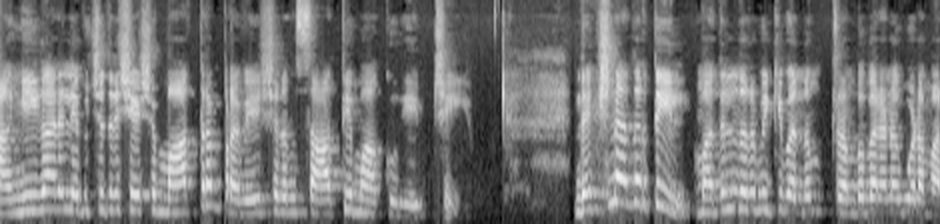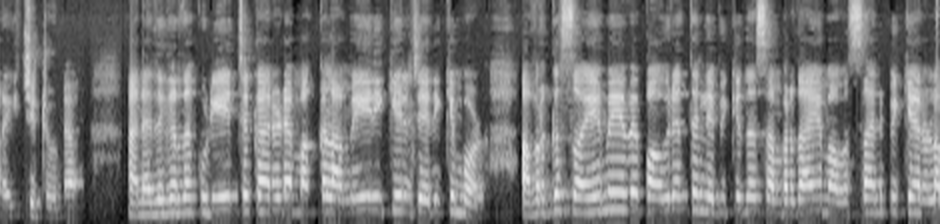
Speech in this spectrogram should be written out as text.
അംഗീകാരം ലഭിച്ചതിനു ശേഷം മാത്രം പ്രവേശനം സാധ്യമാക്കുകയും ചെയ്യും. ദക്ഷിണ അതിർത്തിയിൽ മതിൽ നിർമ്മിക്കുമെന്നും ട്രംപ് ഭരണകൂടം അറിയിച്ചിട്ടുണ്ട്. അനധികൃത കുടിയേറ്റക്കാരുടെ മക്കൾ അമേരിക്കയിൽ ജനിക്കുമ്പോൾ അവർക്ക് സ്വയമേവ പൗരത്വം ലഭിക്കുന്ന സമ്പ്രദായം അവസാനിപ്പിക്കാനുള്ള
